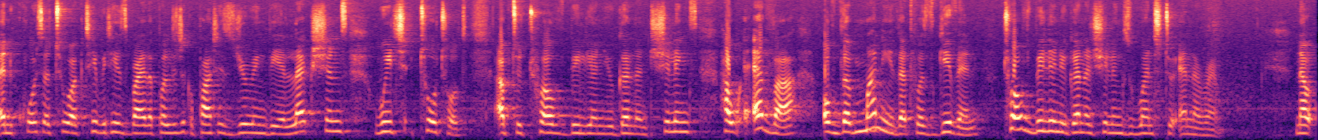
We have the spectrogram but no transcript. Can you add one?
and quarter two activities by the political parties during the elections, which totaled up to 12 billion Ugandan shillings. However, of the money that was given, 12 billion Ugandan shillings went to NRM. Now,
